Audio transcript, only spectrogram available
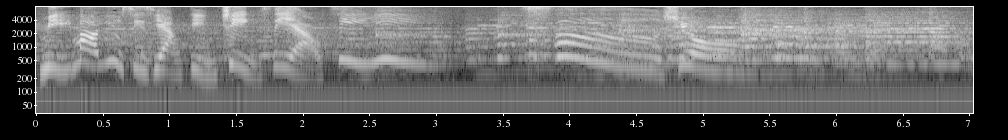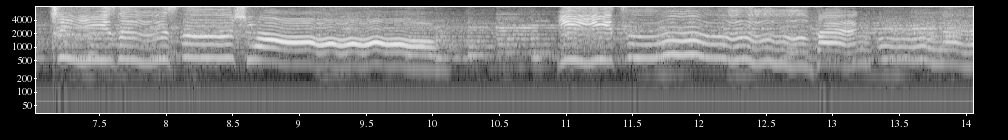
眉毛有些像定亲小姐师兄既是师兄已知本来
